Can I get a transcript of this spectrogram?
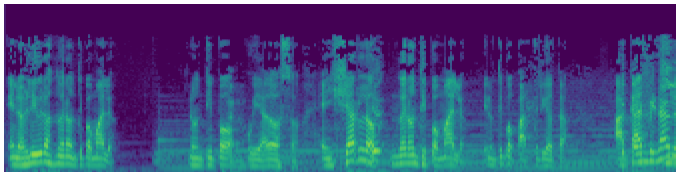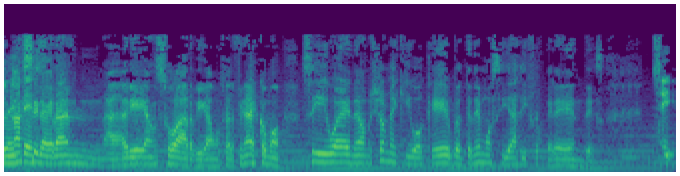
En los libros no era un tipo malo. Era un tipo cuidadoso. En Sherlock no era un tipo malo, era un tipo patriota. Acá al final hace es- la gran Adrián Suar, digamos. Al final es como, sí, bueno, yo me equivoqué, pero tenemos ideas diferentes. Sí,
